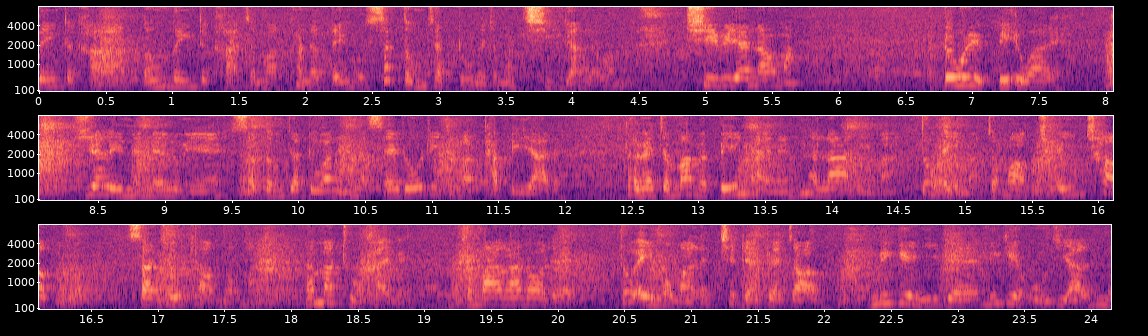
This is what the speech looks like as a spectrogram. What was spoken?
သိန်းတစ်ခါ၃သိန်းတစ်ခါကျွန်မ9သိန်းကို73ချက်တိုးနဲ့ကျွန်မချီရတယ်ပါချီပြီးတဲ့နောက်မှာအ တိုးတွေပေးသွားတယ်ရက်လေးနည်းနည်းလို့ရင်73ချက်တိုးကနေ20တိုးတိကျွန်မထပ်ပေးရတယ်ဒါပေမဲ့ကျွန်မမပေးနိုင်တဲ့နှစ်လလေးမှာသူ့အိမ်မှာကျွန်မချိန်ချောက်ပြီးတော့စာချုပ်ဖြောင်းပေါ်မှာလက်မှတ်ထိုးခိုင်းတယ်ကျွန်မကတော့လေသူ့အိမ်ပေါ်မှာလည်းချစ်တဲ့အတွက်ကြောင့်မိခင်ကြီးလည်းမိခင်အိုကြီးကလည်းမ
